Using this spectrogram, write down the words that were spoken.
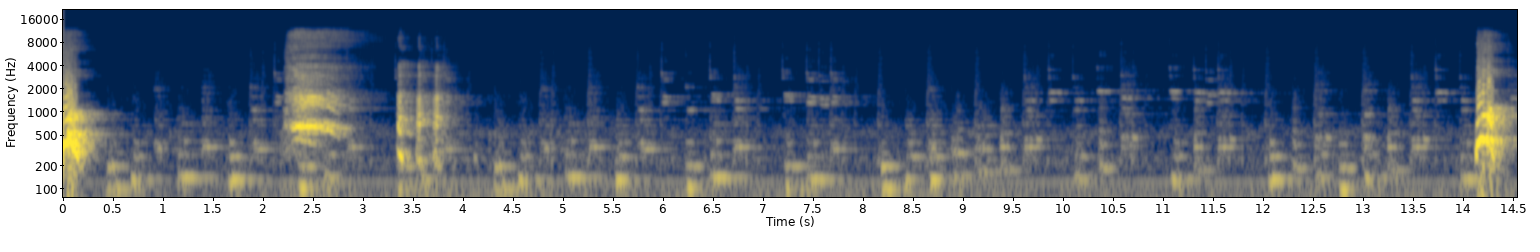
오! 뭐?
